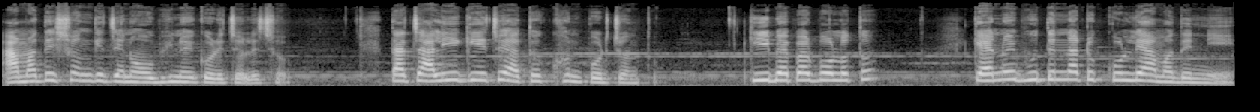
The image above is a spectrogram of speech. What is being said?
আমাদের সঙ্গে যেন অভিনয় করে চলেছ। তা চালিয়ে গিয়েছো এতক্ষণ পর্যন্ত। কী ব্যাপার বলো তো? কেনই ভূতের নাটক করলে আমাদের নিয়ে?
